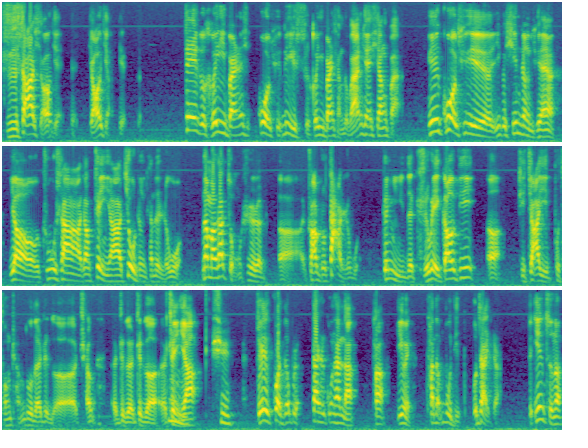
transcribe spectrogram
只杀小蒋小蒋介石。这个和一般人过去历史和一般人想的完全相反。因为过去一个新政权要诛杀、要镇压旧政权的人物，那么他总是呃抓住大人物，根据你的职位高低呃去加以不同程度的这个惩呃这个这个镇压。是，所以怪得不是。但是共产党他因为他的目的不在这儿，因此呢，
